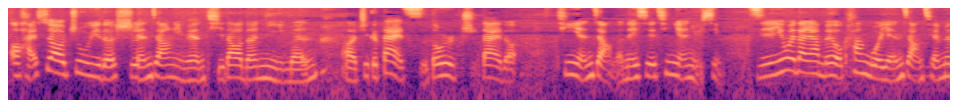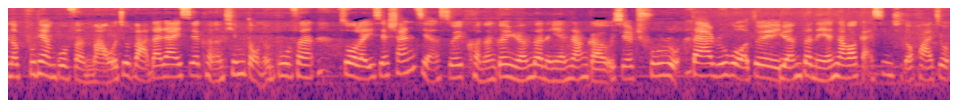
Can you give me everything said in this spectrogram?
哦，还需要注意的是，演讲里面提到的“你们”呃这个代词都是指代的。听演讲的那些青年女性，及因为大家没有看过演讲前面的铺垫部分嘛，我就把大家一些可能听不懂的部分做了一些删减，所以可能跟原本的演讲稿有一些出入。大家如果对原本的演讲稿感兴趣的话，就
